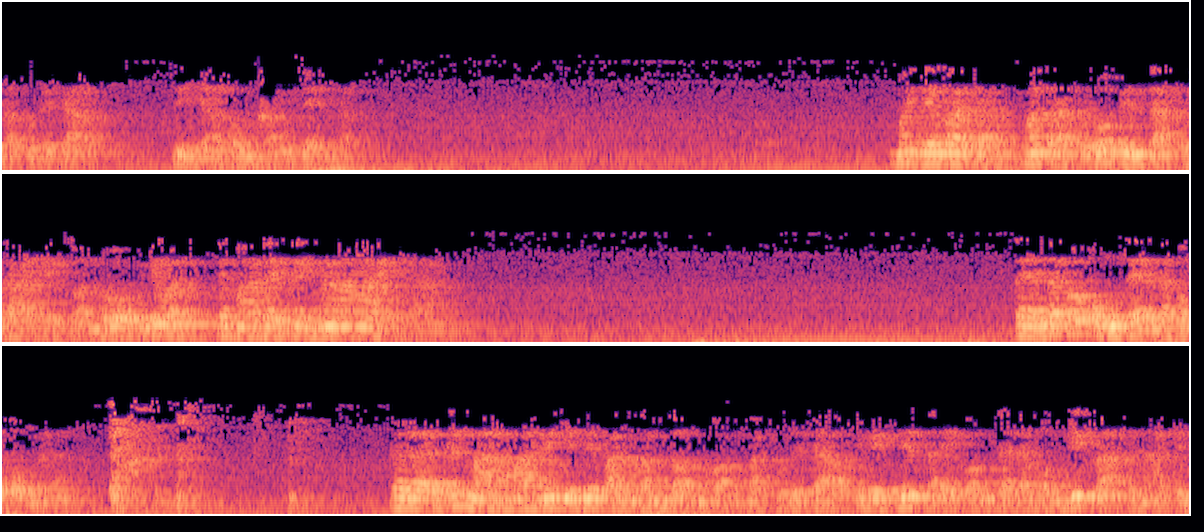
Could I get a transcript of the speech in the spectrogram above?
พระพุทธเจ้าสี่อสงไขยแสนกับ ไม่ใช่ว่าจะมาตรัสรู้เป็นศาสดาเอกสอนโลกไม่ใช่ว่าจะมาได้ง่ายๆนะแต่ละพระองค์แต่ละพระองค์นะเกิดขึ้นมามาได้ยินได้ฟังคำสอนของพระพุทธเจ้าที่เป็นนิสัยของแต่ละองค์ยึดหลักเป็นหาเป็น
